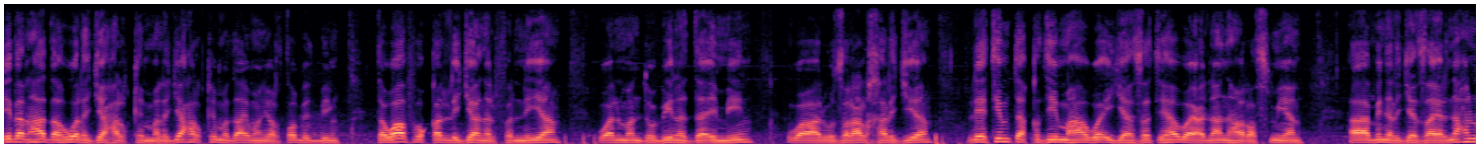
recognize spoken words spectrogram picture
إذا هذا هو نجاح القمة. نجاح القمة دائما يرتبط بتوافق اللجان الفنية والمندوبين الدائمين والوزراء الخارجية ليتم تقديمها وإجازتها وإعلانها رسميا من الجزائر. نحن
